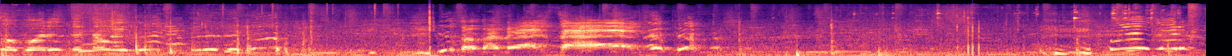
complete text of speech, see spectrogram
Zo mooi is dit nou weer. Je zou van mij zijn!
